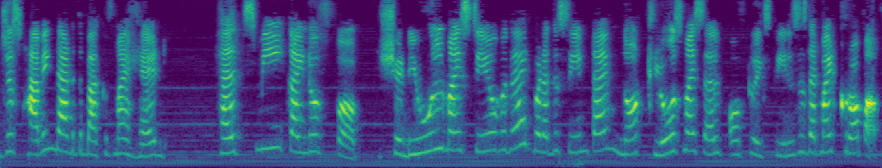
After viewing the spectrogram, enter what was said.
Just having that at the back of my head helps me kind of uh, schedule my stay over there, but at the same time, not close myself off to experiences that might crop up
